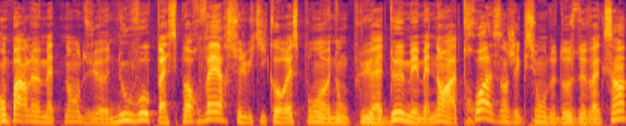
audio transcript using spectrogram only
On parle maintenant du euh, nouveau passeport vert, celui qui correspond euh, non plus à deux, mais maintenant à trois injections de doses de vaccin.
